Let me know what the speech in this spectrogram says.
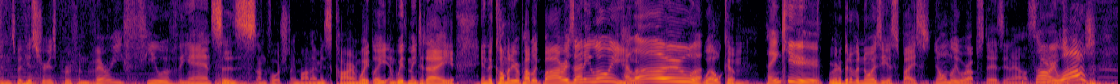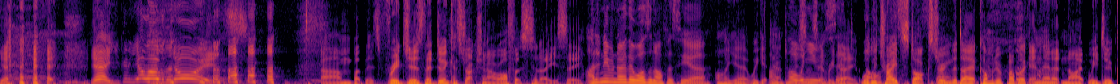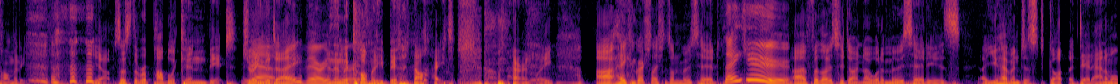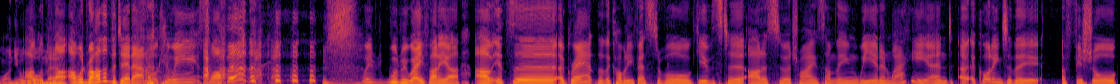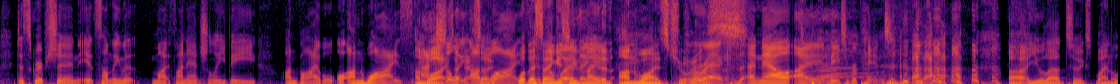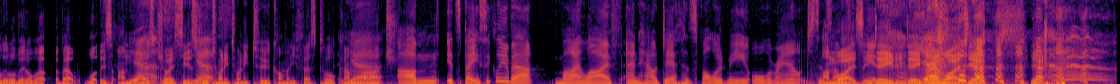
Questions, but history has proven very few of the answers. Unfortunately, my name is Kyran Wheatley, and with me today in the Comedy Republic bar is Annie Louey. Hello. Welcome. Thank you. We're in a bit of a noisier space. Normally, we're upstairs in our. Sorry, theatre. what? Yeah, yeah. You're gonna yell over the noise. um, but there's fridges. They're doing construction in our office today. You see. I didn't even know there was an office here. Oh yeah, we get I down to business every day. Well, we trade stocks during the day at Comedy Republic, and then at night we do comedy. yeah, so it's the Republican bit during the day, very and then the comedy bit at night. apparently, uh, hey, congratulations on Moosehead. Thank you. Uh, for those who don't know what a moosehead is, uh, you haven't just got a dead animal on your I wall would, now. lo- I would rather the dead animal. Can we swap it? we, would be way funnier. Um, it's a, a grant that the Comedy Festival gives to artists who are trying something weird and wacky. And uh, according to the official description, it's something that might financially be unviable or unwise. unwise. Actually, okay, so what they're is the saying is you've made use. an unwise choice. Correct. And now I need to repent. Uh, are you allowed to explain a little bit about, about what this unwise Yes, choice is for the 2022 Comedy Festival come March? Um, it's basically about my life and how death has followed me all around since I was a Unwise, kid. indeed, indeed, Yeah. very unwise. Yeah, yeah.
